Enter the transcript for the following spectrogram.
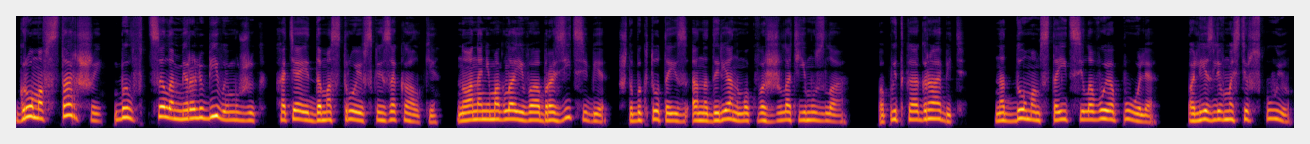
Громов-старший был в целом миролюбивый мужик, хотя и домостроевской закалки, но она не могла и вообразить себе, чтобы кто-то из анадырян мог возжелать ему зла. Попытка ограбить. над домом стоит силовое поле. Полезли в мастерскую.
